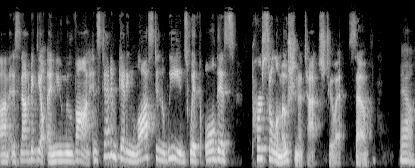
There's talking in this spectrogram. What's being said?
Um, and it's not a big deal. And you move on instead of getting lost in the weeds with all this personal emotion attached to it. So, Yeah.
